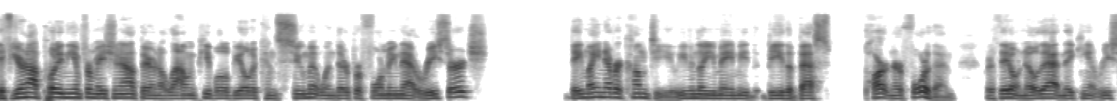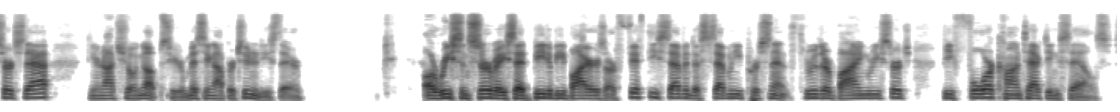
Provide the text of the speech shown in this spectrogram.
if you're not putting the information out there and allowing people to be able to consume it when they're performing that research, they may never come to you, even though you may be the best partner for them. But if they don't know that and they can't research that, you're not showing up. So you're missing opportunities there. A recent survey said B2B buyers are 57 to 70% through their buying research before contacting sales.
